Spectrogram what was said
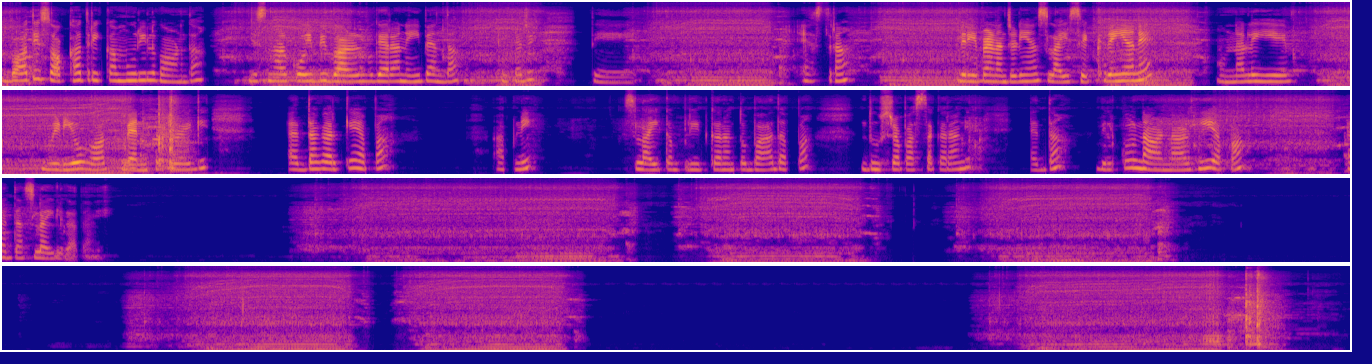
ਬਹੁਤ ਹੀ ਸੌਖਾ ਤਰੀਕਾ ਮੂਰੀ ਲਗਾਉਣ ਦਾ, ਜਿਸ ਨਾਲ ਕੋਈ ਵੀ ਬਲ ਵਗੈਰਾ ਨਹੀਂ ਪੈਂਦਾ, ਠੀਕ ਹੈ ਜੀ? ਤੇ ਇਸ ਤਰ੍ਹਾਂ ਮੇਰੀਆਂ ਭੈਣਾਂ ਜਿਹੜੀਆਂ ਸਿਲਾਈ ਸਿੱਖ ਰਹੀਆਂ ਨੇ, ਉਹਨਾਂ ਲਈ ਇਹ ਵੀਡੀਓ ਬਹੁਤ ਬੈਨੀਫਿਟ ਰਹੇਗੀ ਐਦਾਂ ਕਰਕੇ ਆਪਾਂ ਆਪਣੀ ਸਿਲਾਈ ਕੰਪਲੀਟ ਕਰਨ ਤੋਂ ਬਾਅਦ ਆਪਾਂ ਦੂਸਰਾ ਪਾਸਾ ਕਰਾਂਗੇ ਐਦਾਂ ਬਿਲਕੁਲ ਨਾਲ ਨਾਲ ਹੀ ਆਪਾਂ ਐਦਾਂ ਸਿਲਾਈ ਲਗਾ ਦਾਂਗੇ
